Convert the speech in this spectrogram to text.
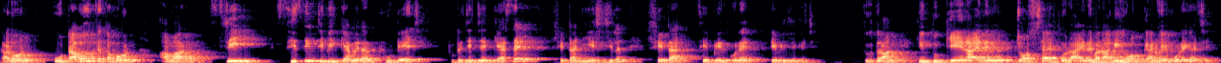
কারণ ওটা বলতে তখন আমার স্ত্রী সিসিটিভি ক্যামেরার ফুটেজ, ফুটেজের যে ক্যাসেট, সেটা নিয়ে এসেছিলেন, সেটা সে বের করে টেবিল রেখেছে। সুতরাং কিন্তু কে রায় দেবে? জজ সাহেব তো রায় দেবার আগেই অজ্ঞান হয়ে পড়ে গেছে।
